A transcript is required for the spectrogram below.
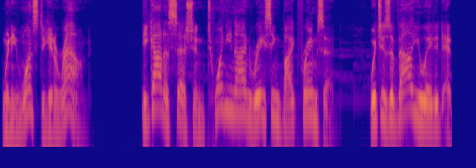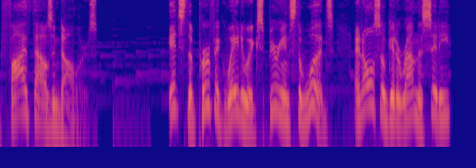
when he wants to get around. He got a Session 29 racing bike frame set, which is evaluated at $5,000. It's the perfect way to experience the woods and also get around the city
